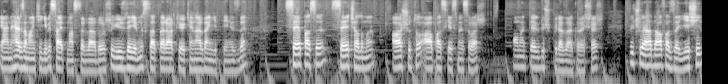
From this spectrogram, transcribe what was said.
Yani her zamanki gibi Sidemaster daha doğrusu %20 statlar artıyor kenardan gittiğinizde. S pası, S çalımı, A şutu, A pas kesmesi var. Momentleri düşük biraz arkadaşlar. 3 veya daha fazla yeşil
